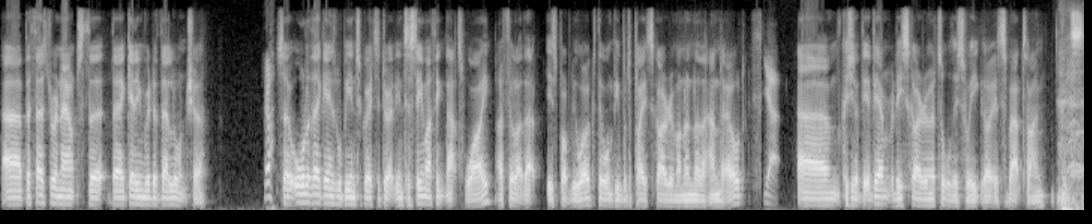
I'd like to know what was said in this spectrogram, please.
uh, Bethesda announced that they're getting rid of their launcher. Yeah. So all of their games will be integrated directly into Steam. I think that's why. I feel like that is probably why 'cause they want people to play Skyrim on another handheld. yeah, Because you know they, they haven't released Skyrim at all this week. Like, it's about time. It's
